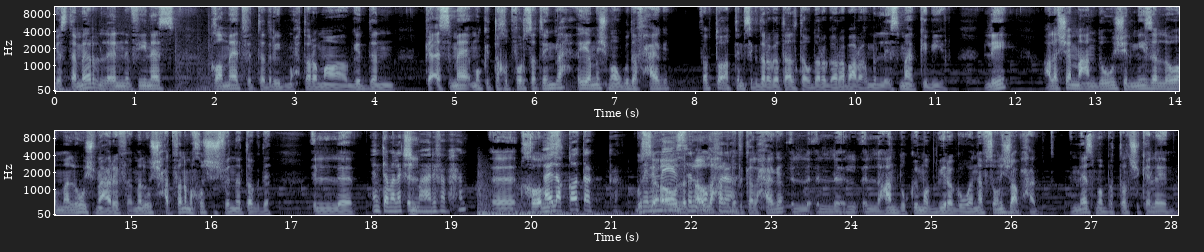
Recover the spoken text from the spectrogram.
بيستمر لأن في ناس قامات في التدريب محترمة جدا كأسماء ممكن تاخد فرصة تنجح هي مش موجودة في حاجة فبتقعد تمسك درجة ثالثه ودرجة رابعة رغم اللي اسمها الكبير ليه؟ علشان ما عندهوش الميزة اللي هو ملهوش معرفة ملهوش حد فأنا ما أخشش في النطاق ده. أنت مالكش ال- معرفة بحد؟ آه، خالص. علاقاتك بصي أقول بالناس لك أقول الأخرى. لحضرتك على حاجة ال- ال- ال- اللي عنده قيمة كبيرة جوه نفسه ماليش دعوة بحد. الناس ما بتبطلش كلام.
